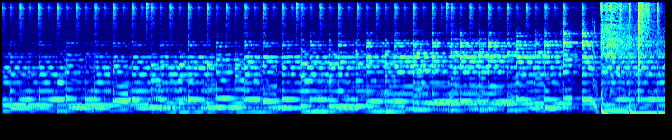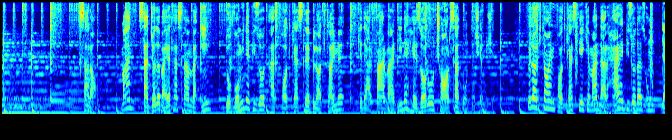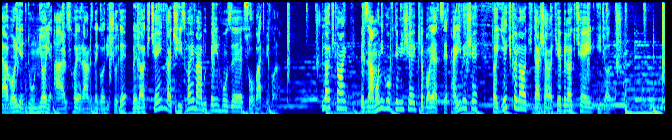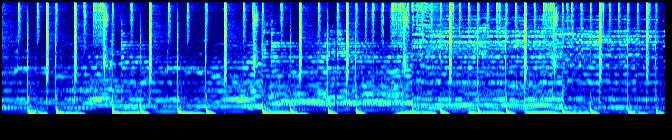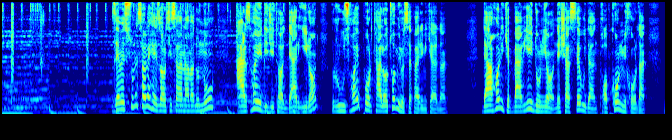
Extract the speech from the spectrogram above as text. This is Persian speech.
سلام. من سجاد بیات هستم و این دومین اپیزود از پادکست بلاک تایمه که در فروردین 1400 منتشر میشه. بلاک تایم پادکستیه که من در هر اپیزود از اون درباره دنیای ارزهای رمزنگاری شده بلاک چین و چیزهای مربوط به این حوزه صحبت می‌کنم. بلاک تایم به زمانی گفته میشه که باید سپری بشه تا یک بلاک در شبکه بلاک چین ایجاد بشه. زمستون سال 1399 ارزهای دیجیتال در ایران روزهای پرتلاطمی رو سپری می‌کردن. در حالی که بقیه دنیا نشسته بودن پاپکورن میخوردن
